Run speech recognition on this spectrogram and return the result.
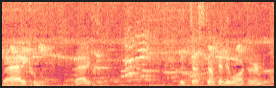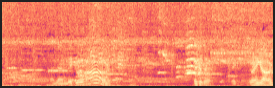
Very cool. Very cool. They just jump in the water and then they go out. Look at that. They're going out.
